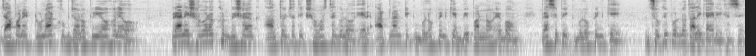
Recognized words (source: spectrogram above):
জাপানের টুনা খুব জনপ্রিয় হলেও প্রাণী সংরক্ষণ বিষয়ক আন্তর্জাতিক সংস্থাগুলো এর আটলান্টিক ব্লুফিনকে বিপন্ন এবং প্যাসিফিক ব্লুফিনকে ঝুঁকিপূর্ণ তালিকায় রেখেছে।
